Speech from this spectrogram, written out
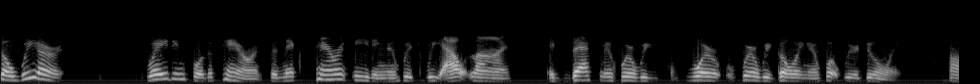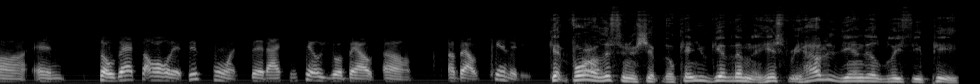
so we are waiting for the parents, the next parent meeting in which we outline exactly where we where where we're going and what we're doing. Uh, and so that's all at this point that I can tell you about um, about Kennedy. For our listenership, though, can you give them the history? How did the NAACP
